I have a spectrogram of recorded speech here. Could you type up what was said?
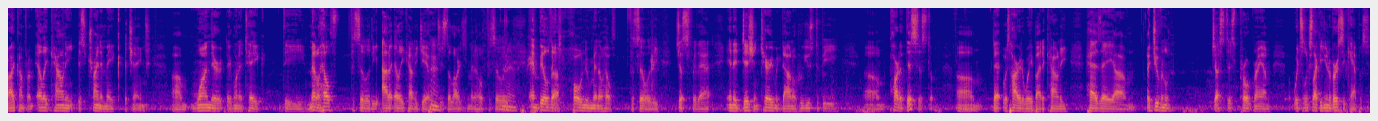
I come from. LA County is trying to make a change. Um, one, they they want to take the mental health facility out of LA County Jail, which Mm. is the largest mental health facility, Mm. and build a whole new mental health facility just for that. In addition, Terri McDonald, who used to be um, part of this system um, that was hired away by the county, has a, um, a juvenile justice program which looks like a university campus,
